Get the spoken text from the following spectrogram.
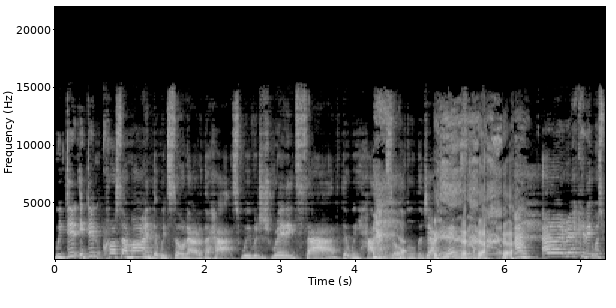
we did. It didn't cross our mind that we'd sold out of the hats. We were just really sad that we hadn't sold all the jackets. and and I reckon it was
